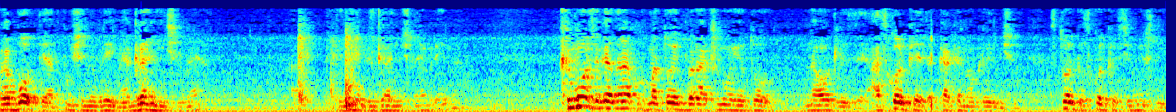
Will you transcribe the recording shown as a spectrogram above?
работы отпущено время ограниченное, это не безграничное время. К може газраху хматой барак шмо то на отлизе. А сколько это, как оно ограничено? Столько, сколько Всевышний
